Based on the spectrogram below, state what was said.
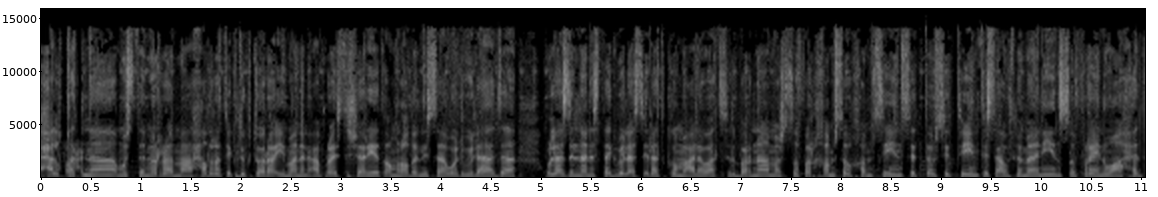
حلقتنا مستمرة مع حضرتك دكتورة إيمان العبرة استشارية أمراض النساء والولادة. ولا زلنا نستقبل أسئلتكم على واتس البرنامج 055 66 89 01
